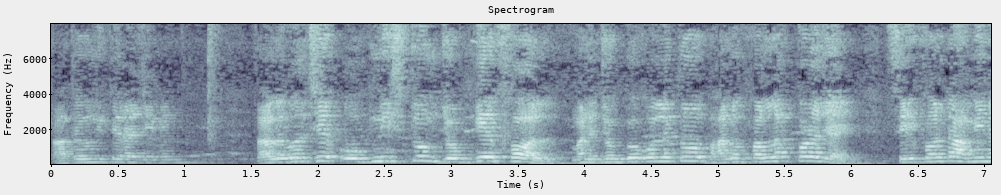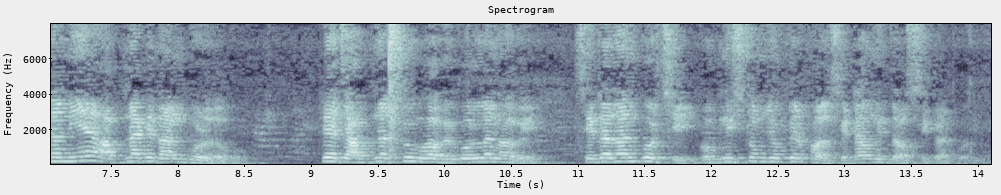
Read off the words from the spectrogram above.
তাতেও নিতে রাজি নেই। তাহলে বলছে, অগ্নিষ্টম যজ্ঞের ফল। মানে যজ্ঞ করলে তো ভালো ফল লাভ করা যায়। সেই ফলটা আমি না নিয়ে আপনাকে দান করে দেবো। ঠিক আছে, আপনার শুভ হবে, কল্যাণ হবে। সেটা দান করছি, অগ্নিষ্টম যজ্ঞের ফল। সেটাও নিতে অস্বীকার করবে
